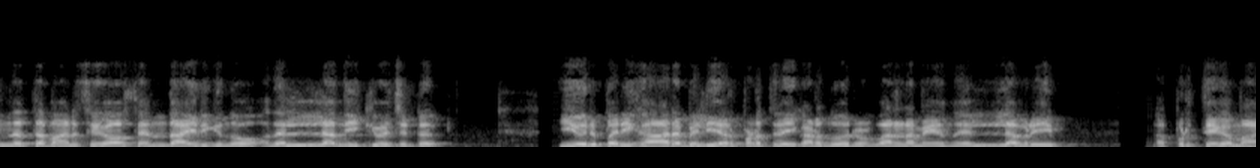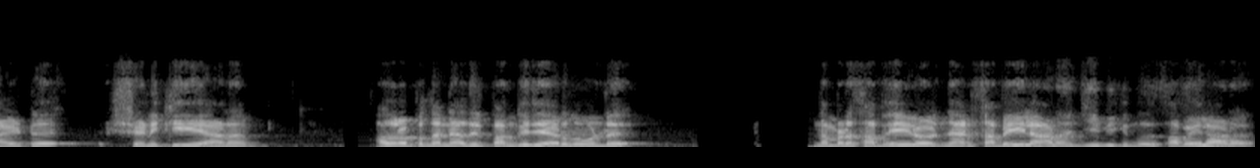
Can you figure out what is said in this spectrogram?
ഇന്നത്തെ മാനസികാവസ്ഥ എന്തായിരിക്കുന്നോ അതെല്ലാം നീക്കി വെച്ചിട്ട് ഈ ഒരു പരിഹാര ബലിയർപ്പണത്തിലേക്ക് കടന്നു വരണമേ എന്ന് എല്ലാവരെയും പ്രത്യേകമായിട്ട് ക്ഷണിക്കുകയാണ്. അതോടൊപ്പം തന്നെ അതിൽ പങ്കുചേർന്നുകൊണ്ട് നമ്മുടെ സഭയിലോ ഞാൻ സഭയിലാണ് ജീവിക്കുന്നത് സഭയിലാണ്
